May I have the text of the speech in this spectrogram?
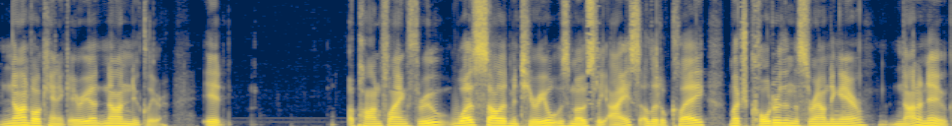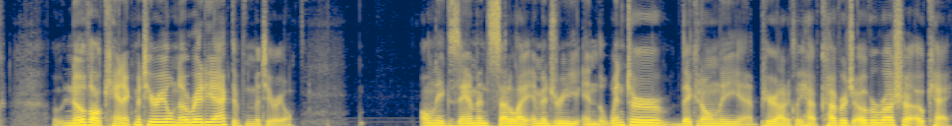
non-volcanic area, non-nuclear. It upon flying through was solid material. It was mostly ice, a little clay, much colder than the surrounding air, not a nuke. No volcanic material, no radioactive material. Only examined satellite imagery in the winter. They could only uh, periodically have coverage over Russia. Okay.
